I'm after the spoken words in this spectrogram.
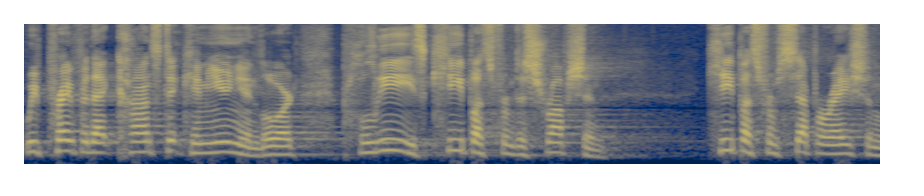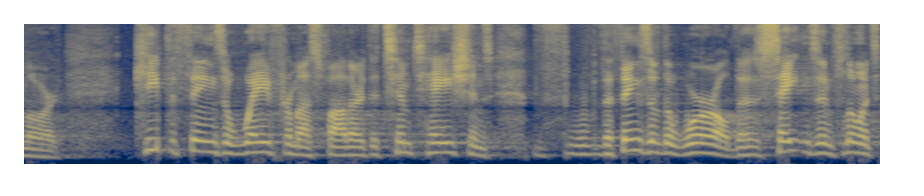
We pray for that constant communion, Lord. Please keep us from disruption. Keep us from separation, Lord. Keep the things away from us, Father, the temptations, the things of the world, the Satan's influence.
